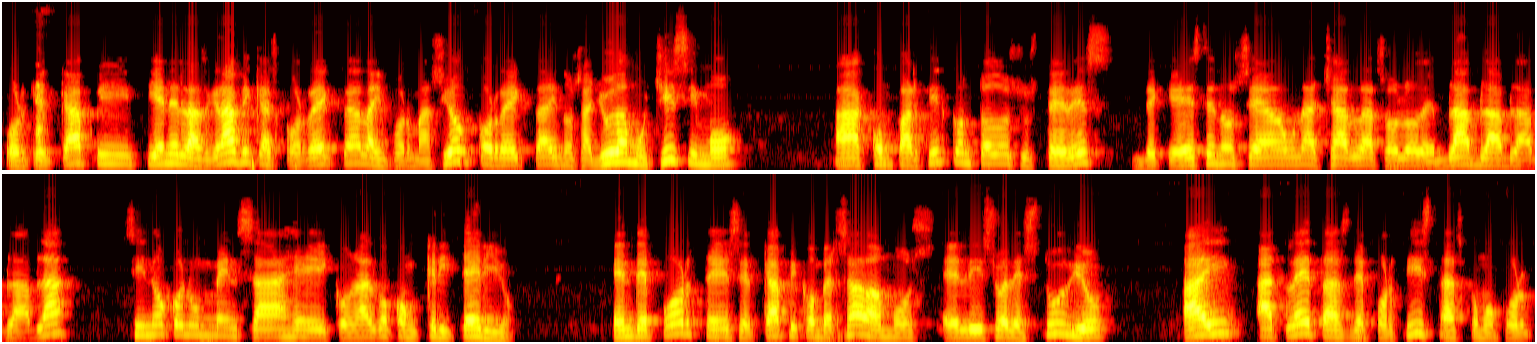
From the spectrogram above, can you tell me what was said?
porque el CAPI tiene las gráficas correctas, la información correcta y nos ayuda muchísimo a compartir con todos ustedes de que este no sea una charla solo de bla, bla, bla, bla, bla, sino con un mensaje y con algo con criterio. En deportes, el Capi conversábamos, él hizo el estudio. Hay atletas, deportistas, como por,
